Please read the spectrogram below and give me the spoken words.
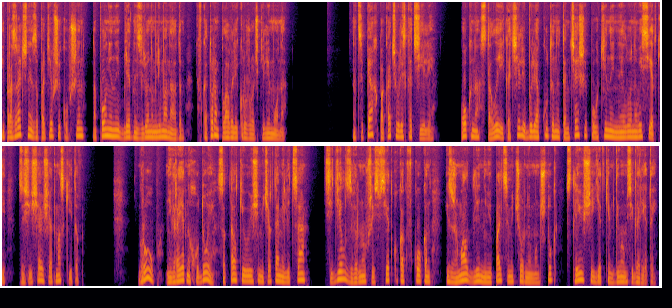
и прозрачный запотевший кувшин, наполненный бледно-зеленым лимонадом, в котором плавали кружочки лимона. На цепях покачивались качели. Окна, столы и качели были окутаны тончайшей паутиной нейлоновой сетки, защищающей от москитов. Гроуп, невероятно худой, с отталкивающими чертами лица, сидел, завернувшись в сетку, как в кокон, и сжимал длинными пальцами черный мундштук с тлеющей едким дымом сигаретой.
